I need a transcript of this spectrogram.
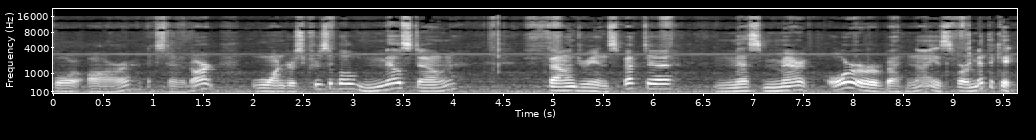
for our extended art. Wondrous Crucible, Millstone, Foundry Inspector, Mesmeric Orb, nice, for a Mythic.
